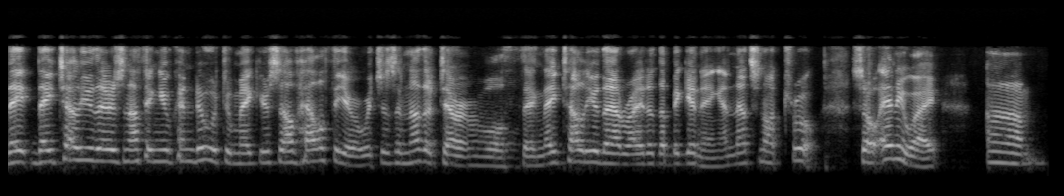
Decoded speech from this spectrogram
they they tell you there's nothing you can do to make yourself healthier which is another terrible thing they tell you that right at the beginning and that's not true so anyway um,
